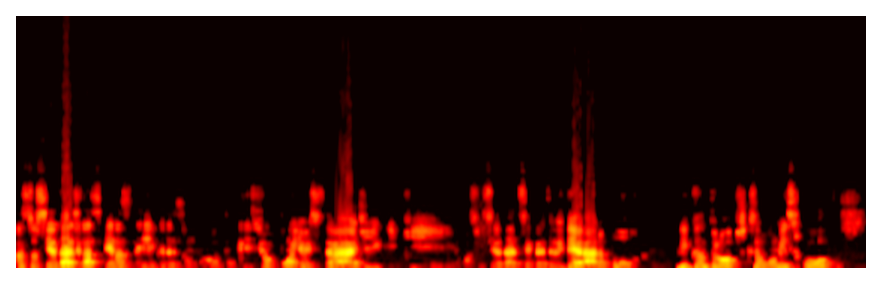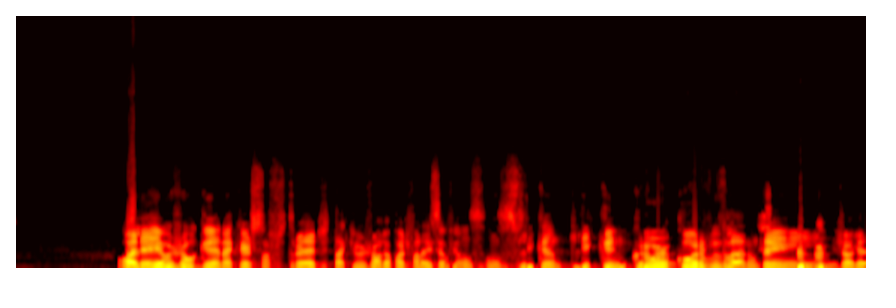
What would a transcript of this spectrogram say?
a Sociedade das Penas Negras, um grupo que se opõe ao Estrade e que é uma sociedade secreta liderada por licantropos que são homens corvos. Olha, eu jogando a Curse of Thread, tá aqui o Joga pode falar isso. Eu vi uns, uns lican, licancorvos lá, não tem, Joga?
